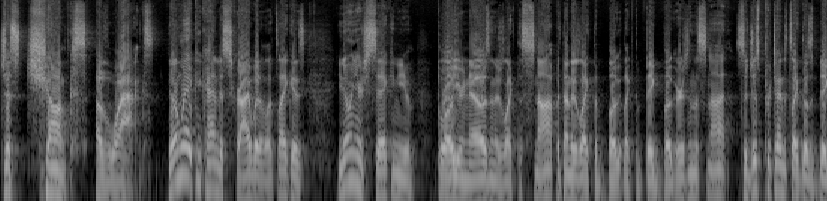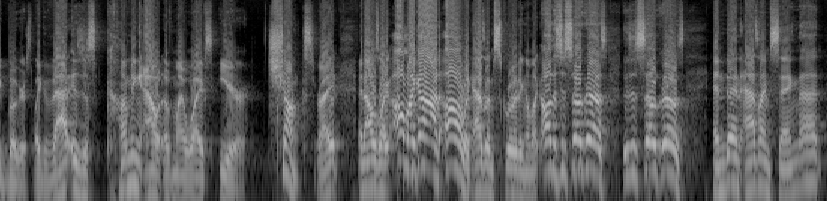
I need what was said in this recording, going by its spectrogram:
just chunks of wax. The only way I can kind of describe what it looked like is, you know, when you're sick and you blow your nose and there's like the snot, but then there's like the boog- like the big boogers in the snot. So just pretend it's like those big boogers. Like that is just coming out of my wife's ear. Chunks, right? And I was like, "Oh my god." Oh, like as I'm squirting, I'm like, "Oh, this is so gross. This is so gross." And then as I'm saying that,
